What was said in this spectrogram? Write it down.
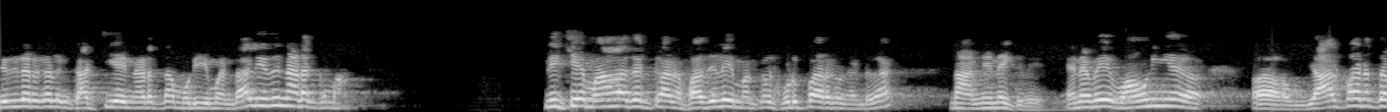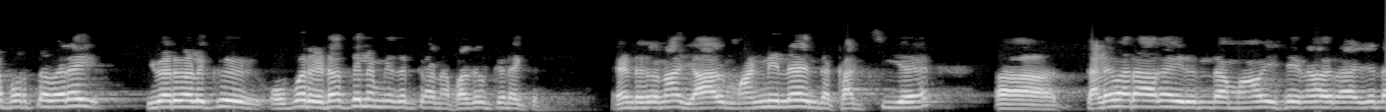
திருடர்களின் கட்சியை நடத்த முடியும் என்றால் இது நடக்குமா? நிச்சயமாக அதற்கான பதிலை மக்கள் கொடுப்பார்கள் என்றுதான் நான் நினைக்கிறேன். எனவே வவுனிய யாழ்ப்பாணத்தை பொறுத்தவரை இவர்களுக்கு ஒவ்வொரு இடத்திலும் இதற்கான பதில் கிடைக்கும். என்று சொன்னால் யாழ் மண்ணில இந்த கட்சியை தலைவராக இருந்த மாவை சேனாராஜன்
